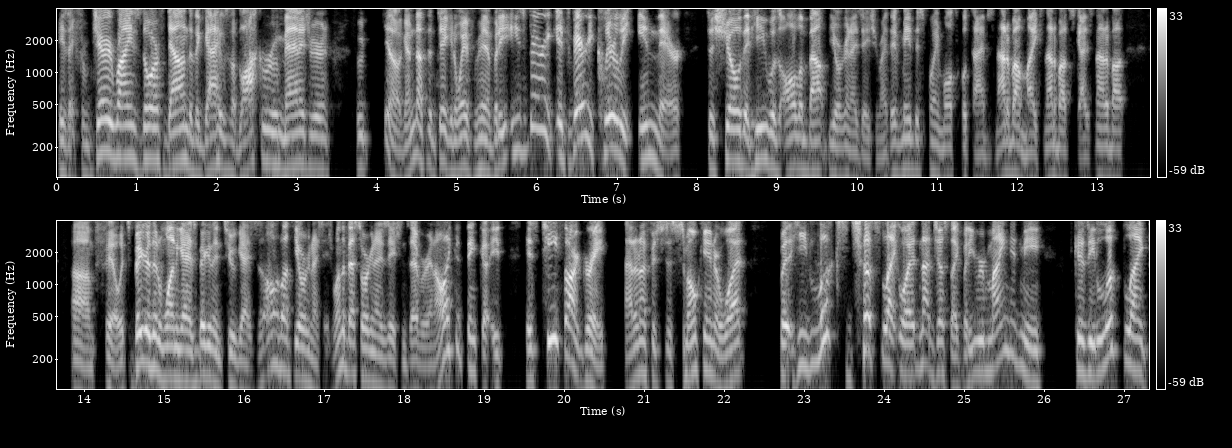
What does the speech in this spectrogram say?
he's like from Jerry Reinsdorf down to the guy who's the locker room manager, who you know, got nothing taken away from him, but he, he's very, it's very clearly in there to show that he was all about the organization, right? They've made this point multiple times. It's not about Mike. It's not about Scott. It's not about um, Phil. It's bigger than one guy. It's bigger than two guys. It's all about the organization. One of the best organizations ever. And all I could think of, it, his teeth aren't great. I don't know if it's just smoking or what, but he looks just like well, not just like, but he reminded me because he looked like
